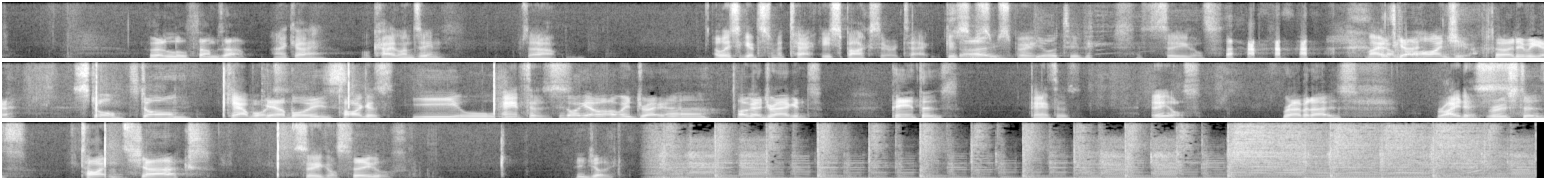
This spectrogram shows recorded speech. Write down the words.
I got a little thumbs up. Okay, well, Kalyn's in. So at least he gets some attack. He sparks their attack, gives them some speed. Your tipping. Seagulls. Mate, Let's I'm go. behind you. All right, here we go. Storm, Storm, Cowboys, Cowboys. Tigers, You. Panthers, Did I go? I went drag. Uh, I'll go Dragons, Panthers, Panthers, Eels, Rabbitohs, Raiders, Roosters, Titans, Sharks, Seagulls. Seagulls. Enjoy.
